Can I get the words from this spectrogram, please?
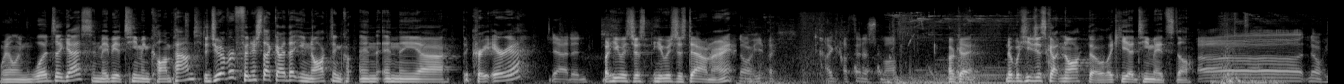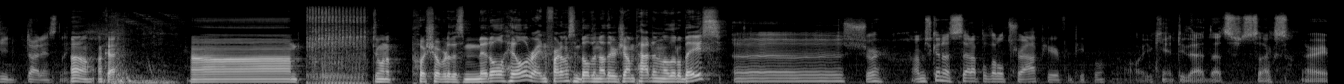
Wailing Woods, I guess, and maybe a team in compound. Did you ever finish that guy that you knocked in in, in the uh, the crate area? Yeah, I did. But he was just he was just down, right? No, he, I, I finished him off. Okay. No, but he just got knocked though. Like he had teammates still. Uh, no, he died instantly. Oh, okay. Um, do you want to push over to this middle hill right in front of us and build another jump pad and a little base? Uh, sure. I'm just gonna set up a little trap here for people. Oh, you can't do that. That sucks. All right,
